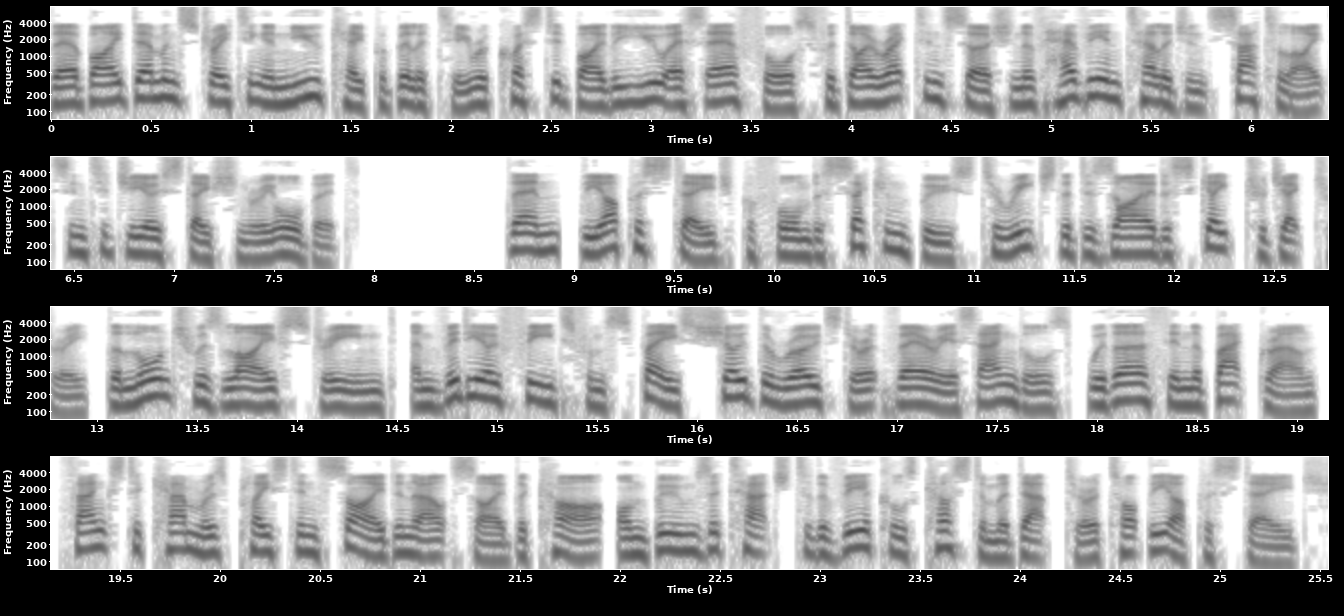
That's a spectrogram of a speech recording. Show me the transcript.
thereby demonstrating a new capability requested by the U.S. Air Force for direct insertion of heavy intelligence satellites into geostationary orbit. Then, the upper stage performed a second boost to reach the desired escape trajectory. The launch was live streamed, and video feeds from space showed the Roadster at various angles, with Earth in the background, thanks to cameras placed inside and outside the car, on booms attached to the vehicle's custom adapter atop the upper stage.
